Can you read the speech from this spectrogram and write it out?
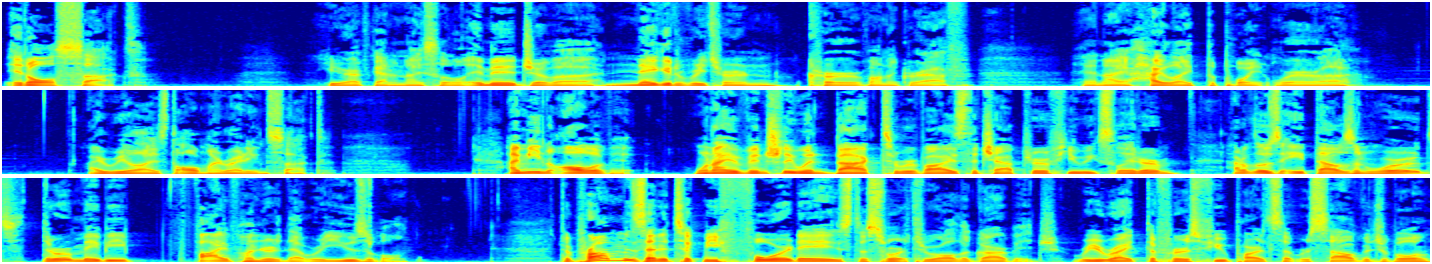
it all sucked. Here I've got a nice little image of a negative return curve on a graph, and I highlight the point where uh, I realized all my writing sucked. I mean, all of it. When I eventually went back to revise the chapter a few weeks later, out of those 8,000 words, there were maybe 500 that were usable. The problem is that it took me four days to sort through all the garbage, rewrite the first few parts that were salvageable,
